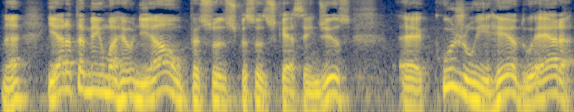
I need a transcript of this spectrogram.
Né? E era também uma reunião, pessoas, as pessoas esquecem disso, é, cujo enredo era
